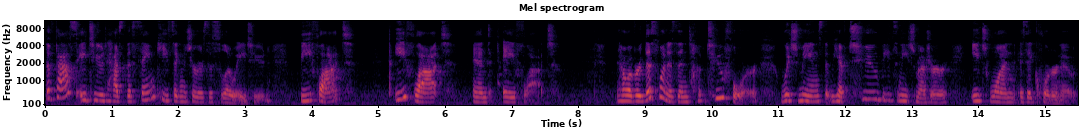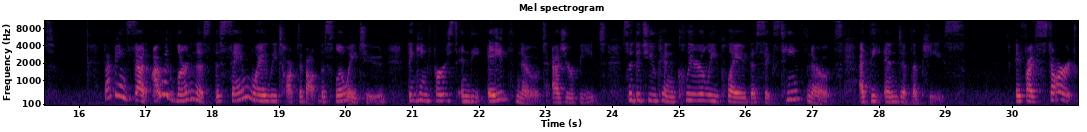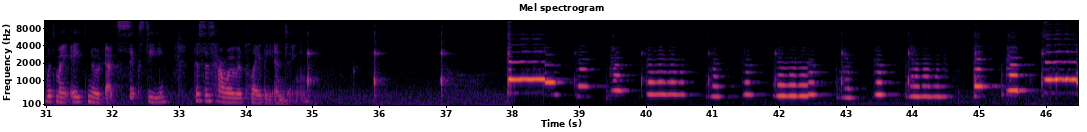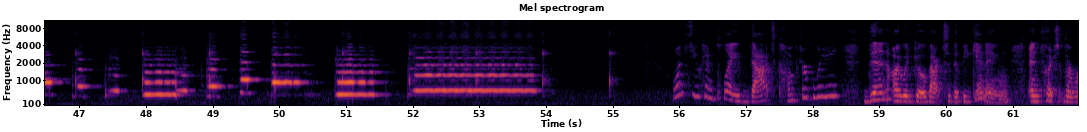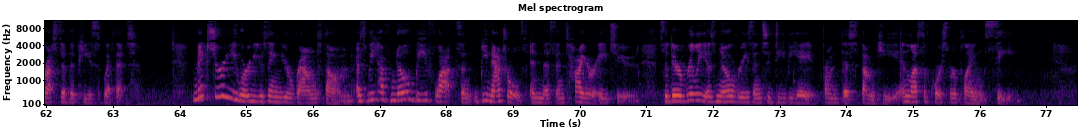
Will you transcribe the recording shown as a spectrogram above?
The fast etude has the same key signature as the slow etude, B flat, E flat, and A flat. However, this one is in 2-4, which means that we have two beats in each measure. Each one is a quarter note. That being said, I would learn this the same way we talked about the slow etude, thinking first in the eighth note as your beat, so that you can clearly play the 16th notes at the end of the piece. If I start with my eighth note at 60, this is how I would play the ending. Play that comfortably, then I would go back to the beginning and put the rest of the piece with it. Make sure you are using your round thumb as we have no B flats and B naturals in this entire etude. So there really is no reason to deviate from this thumb key unless of course we're playing C.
